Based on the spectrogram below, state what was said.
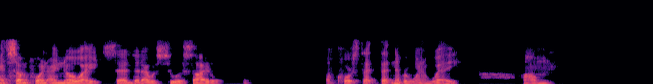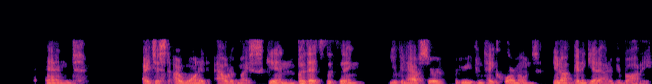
at some point, I know I said that I was suicidal. Of course, that, that never went away. Um, and I just, I wanted out of my skin. But that's the thing. You can have surgery, you can take hormones. You're not going to get out of your body.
